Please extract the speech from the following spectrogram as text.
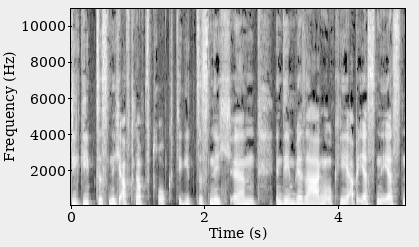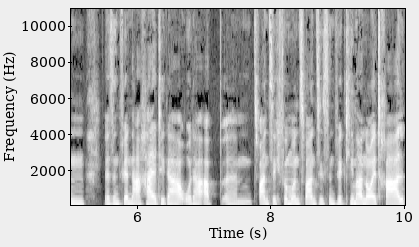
die gibt es nicht auf Knopfdruck. Die gibt es nicht, ähm, indem wir sagen, okay, ab 1.1. sind wir nachhaltiger oder ab ähm, 2025 sind wir klimaneutral,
